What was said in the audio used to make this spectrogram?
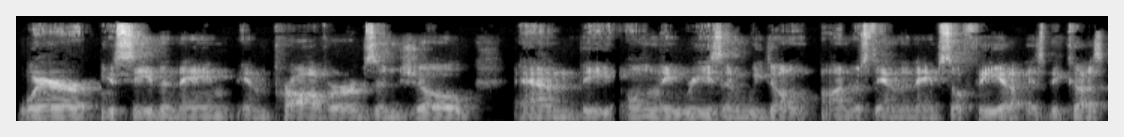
where you see the name in Proverbs and Job. And the only reason we don't understand the name Sophia is because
